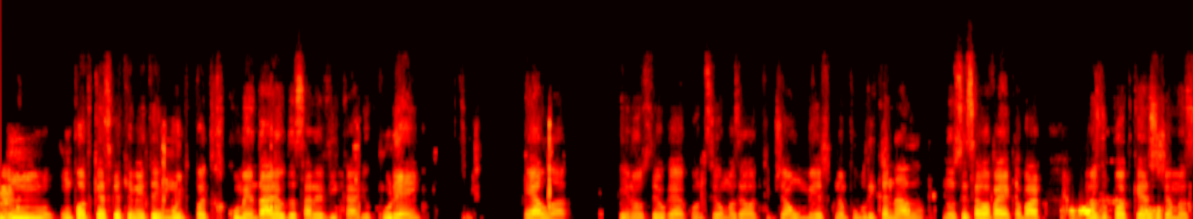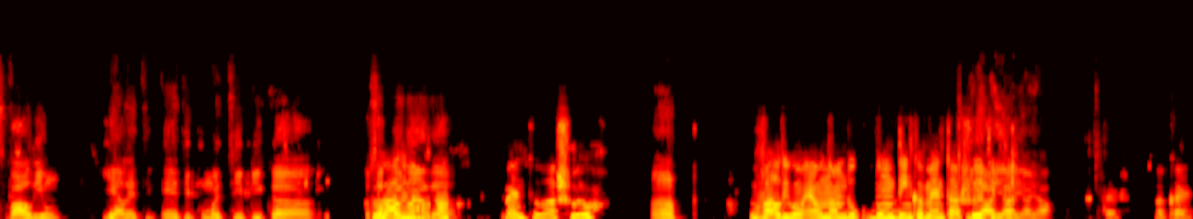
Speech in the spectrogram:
Um, um podcast que eu também tenho muito para te recomendar é o da Sara Vicário. Porém, ela, eu não sei o que aconteceu, mas ela tipo já há um mês que não publica nada. Não sei se ela vai acabar, mas o podcast chama-se Valium e ela é, é tipo uma típica Valium é rapariga. Medicamento, acho eu. Hã? Valium é o nome do, um medicamento, acho Yeah, eu. Tipo, yeah, yeah, yeah. Ok.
